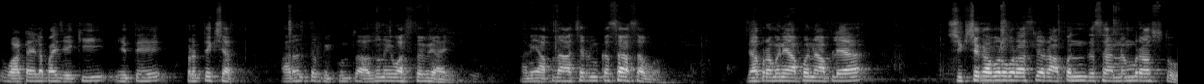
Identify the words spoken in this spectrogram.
वाटायला पाहिजे की येथे प्रत्यक्षात अनंत भिक्खूंचं अजूनही वास्तव्य आहे. आणि आपलं आचरण कसं असावं? ज्याप्रमाणे आपण आपल्या शिक्षकाबरोबर असल्यावर आपण जसा नम्र असतो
